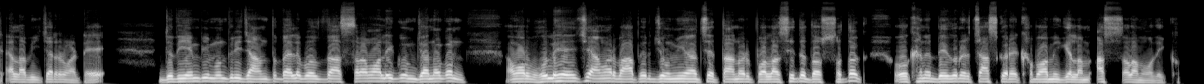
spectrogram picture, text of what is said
ঠেলা বিচারের মাঠে যদি এমপি মন্ত্রী জানতো তাহলে বলতো, আসসালাম আলাইকুম জনগণ, আমার ভুল হয়েছে, আমার বাপের জমি আছে তানোর পলাশিতে দশ শতক, ওখানে বেগুনের চাষ করে খাব, আমি গেলাম, আসসালাম আলাইকুম।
